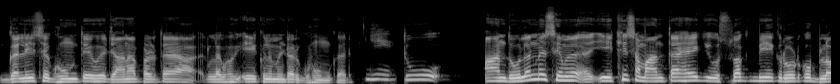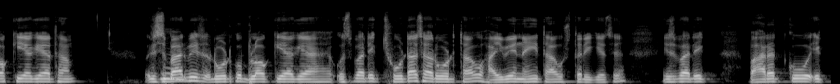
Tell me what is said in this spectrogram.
गली से घूमते हुए जाना पड़ता है लगभग एक किलोमीटर घूम कर तो आंदोलन में एक ही समानता है कि उस वक्त भी एक रोड को ब्लॉक किया गया था। और इस बार भी रोड को ब्लॉक किया गया है। उस बार एक छोटा सा रोड था वो हाईवे नहीं था उस तरीके से। इस बार एक भारत को एक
